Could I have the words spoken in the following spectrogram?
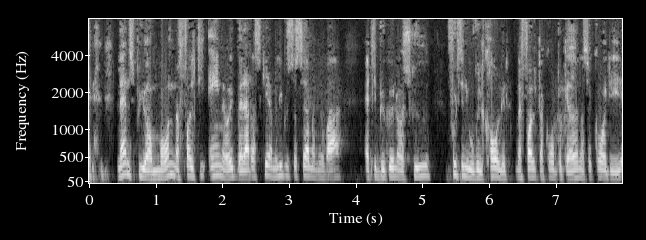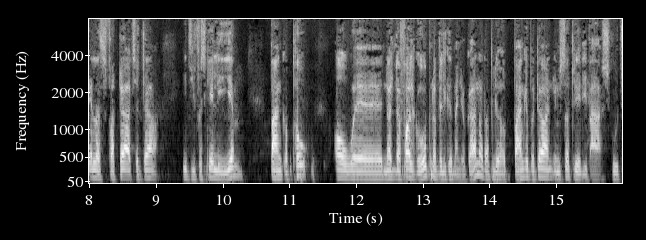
landsbyer om morgenen, og folk de aner jo ikke, hvad der, er, der sker, men lige pludselig så ser man jo bare, at de begynder at skyde fuldstændig uvilkårligt med folk, der går på gaden, og så går de ellers fra dør til dør i de forskellige hjem, banker på, og øh, når, når folk åbner, hvilket man jo gør, når der bliver banket på døren, jamen, så bliver de bare skudt,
